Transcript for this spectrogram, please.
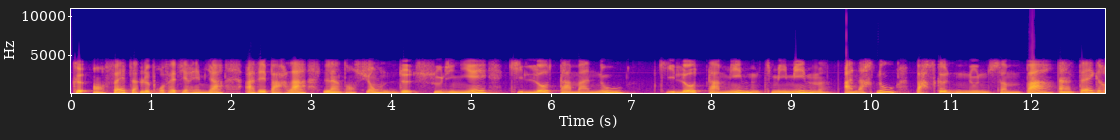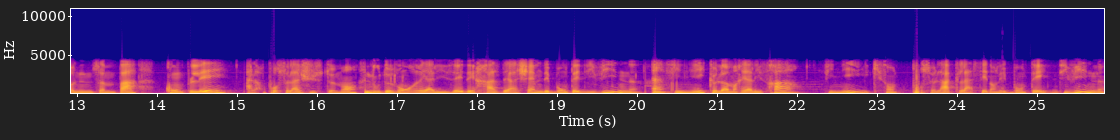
que en fait le prophète Jérémia avait par là l'intention de souligner kilotamanu kilotamim tmimim anarnu parce que nous ne sommes pas intègres, nous ne sommes pas complets alors pour cela, justement, nous devons réaliser des chasde Hachem, des bontés divines, infinies, que l'homme réalisera. Finies, qui sont pour cela classées dans les bontés divines,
